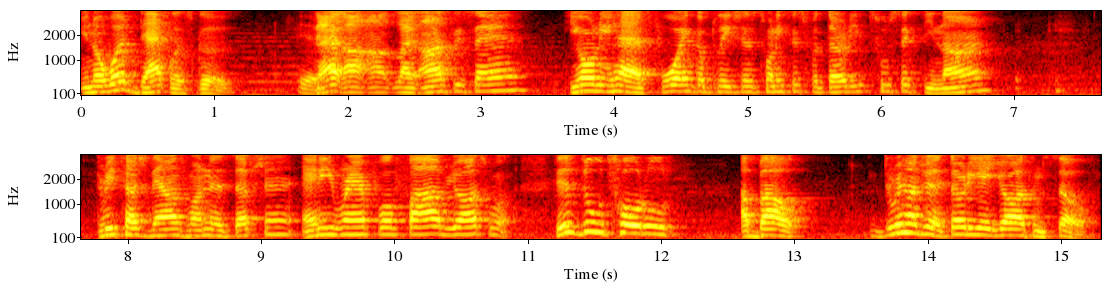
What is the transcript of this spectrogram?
you know what? Dak looks good. Yeah. Dak, uh, uh, like honestly saying, he only had four incompletions, twenty six for 30, 269. Three touchdowns, one interception, and he ran for five yards. For, this dude totaled about 338 yards himself.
